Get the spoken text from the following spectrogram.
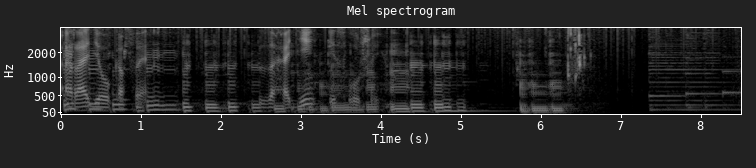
Радио кафе. Заходи и слушай.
